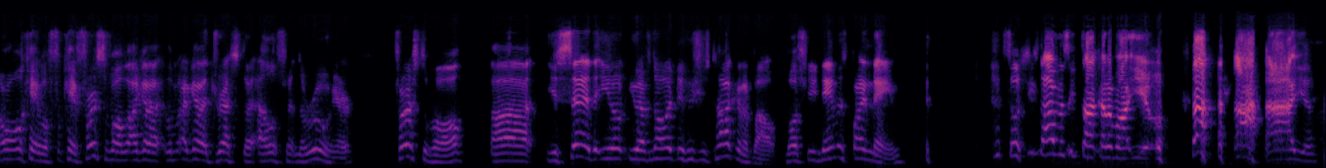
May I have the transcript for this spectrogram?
Oh, okay. Well, okay. First of all, I gotta I gotta address the elephant in the room here. First of all, uh, you said that you don't you have no idea who she's talking about. Well, she named us by name, so she's obviously talking about you. you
